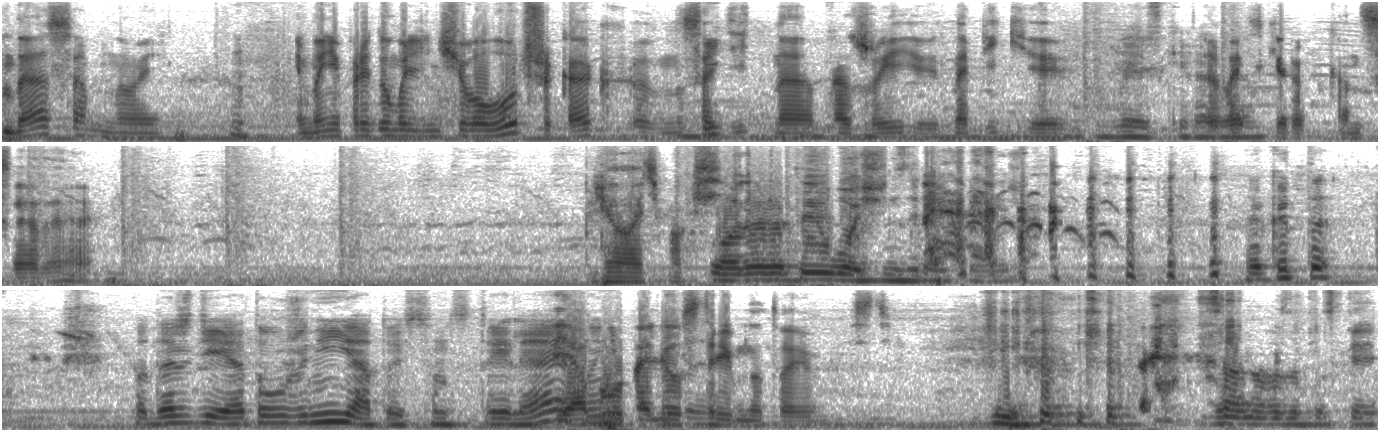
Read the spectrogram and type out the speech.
Да, со мной. И мы не придумали ничего лучше, как насадить на ножи, на пике Вескера, да. Вескера в конце, да. Блять, Максим. Вот это ты очень зря. Так это... Подожди, это уже не я, то есть он стреляет, Я бы удалил стрим на твоем месте. Заново запускай.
